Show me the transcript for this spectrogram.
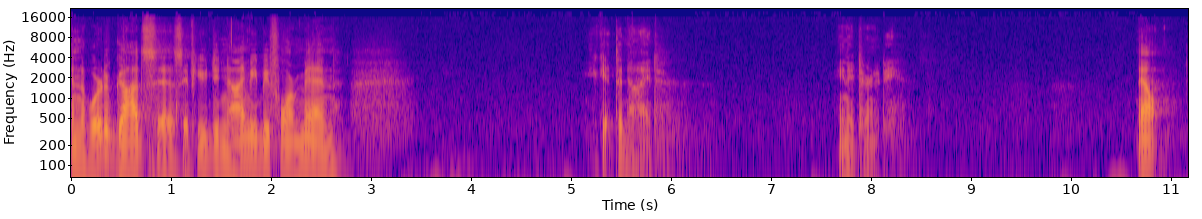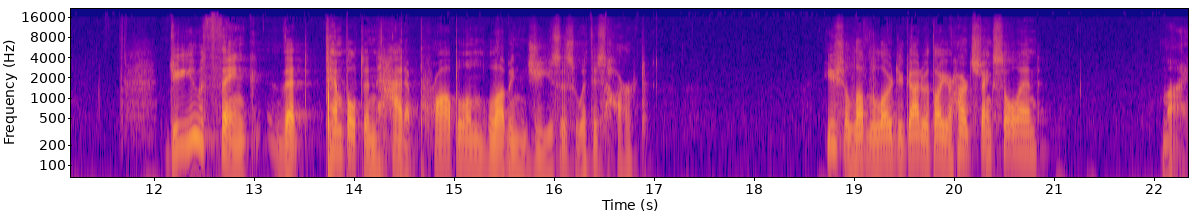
and the Word of God says, if you deny me before men, you get denied in eternity. Now, do you think that Templeton had a problem loving Jesus with his heart? You shall love the Lord your God with all your heart, strength, soul, and mind.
